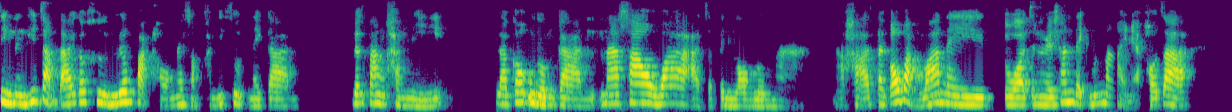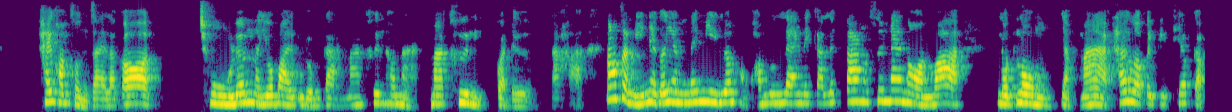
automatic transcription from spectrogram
สิ่งหนึ่งที่จับได้ก็คือเรื่องปากท้องในสำคัญที่สุดในการเลือกตั้งครั้งนี้ แล้วก็อุดมการน่าเศร้าว่าอาจจะเป็นรองลงมานะคะ แต่ก็หวังว่าในตัวเจเนอเรชันเด็กรุ่นใหม่เนี่ยเขาจะให้ความสนใจแล้วก็ชูเรื่องนโยบายอุดมการมากขึ้นเท่านั้นมากขึ้นกว่าเดิมนะคะ นอกจากนี้เนี่ยก็ยังได้มีเรื่องของความรุนแรงในการเลือกตั้ง ซึ่งแน่นอนว่าลดลงอย่างมาก ถ้าเราไปเปรียบเทียบกับ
